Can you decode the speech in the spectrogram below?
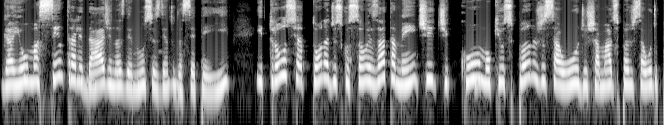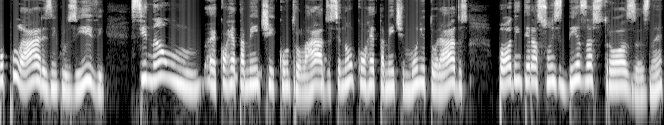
ganhou uma centralidade nas denúncias dentro da CPI e trouxe à tona a discussão exatamente de como que os planos de saúde, os chamados planos de saúde populares, inclusive, se não é, corretamente controlados, se não corretamente monitorados, podem ter ações desastrosas, né?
